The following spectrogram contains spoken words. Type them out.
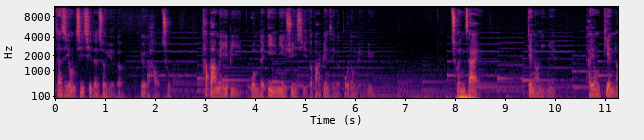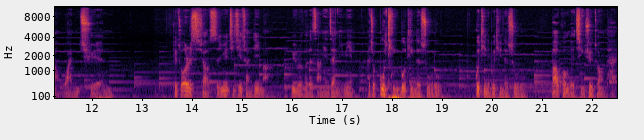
但是用机器的时候，有一个有一个好处，它把每一笔我们的意念讯息都把它变成一个波动频率，存在电脑里面。它用电脑完全可以做二十四小时，因为机器传递嘛，没有任何的杂念在里面，它就不停不停的输入，不停的不停的输入，包括我们的情绪状态，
